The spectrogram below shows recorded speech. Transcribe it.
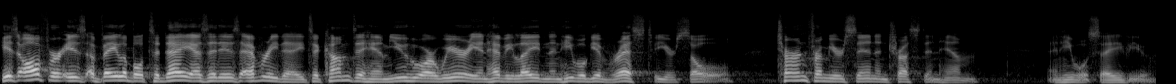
his offer is available today as it is every day to come to him, you who are weary and heavy laden, and he will give rest to your soul. Turn from your sin and trust in him, and he will save you.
